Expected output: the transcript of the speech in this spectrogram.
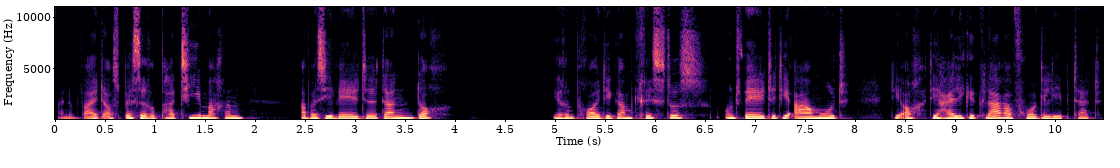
eine weitaus bessere Partie machen, aber sie wählte dann doch ihren Bräutigam Christus und wählte die Armut, die auch die heilige Clara vorgelebt hat.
